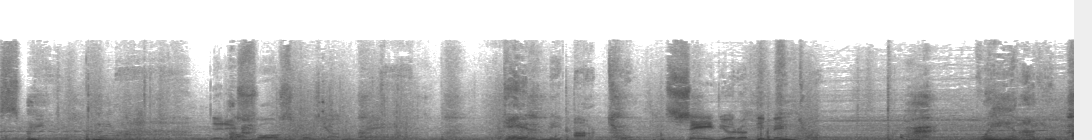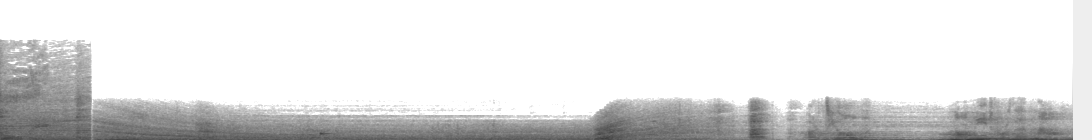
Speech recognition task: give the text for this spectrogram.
spirit. The resourceful young man. Tell me, Artyom, savior of the Metro. Where are you going? No need for that now.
